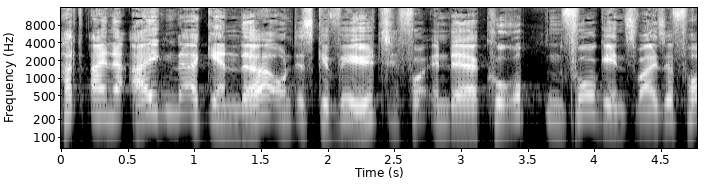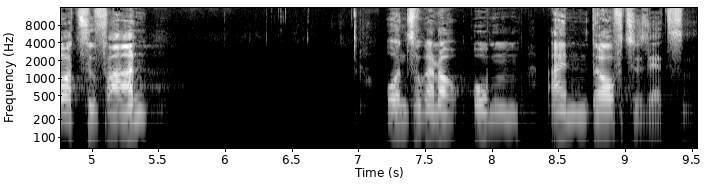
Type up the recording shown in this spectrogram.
hat eine eigene Agenda und ist gewillt, in der korrupten Vorgehensweise fortzufahren und sogar noch oben einen draufzusetzen.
